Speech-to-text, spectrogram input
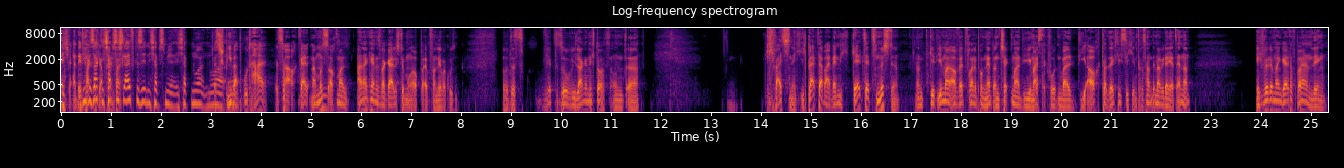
Ich, Ja, wie Tag gesagt, ich habe es nicht live gesehen, ich habe es mir, ich habe nur nur Das Spiel war äh, brutal. Das war auch geil. Man muss auch mal anerkennen, es war geile Stimmung auch bei, von Leverkusen. So, das wirkte so wie lange nicht dort und äh, ich weiß nicht. Ich bleib dabei, wenn ich Geld setzen müsste und geht ihr mal auf wettfreunde.net und checkt mal die Meisterquoten, weil die auch tatsächlich sich interessant immer wieder jetzt ändern. Ich würde mein Geld auf Bayern legen.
